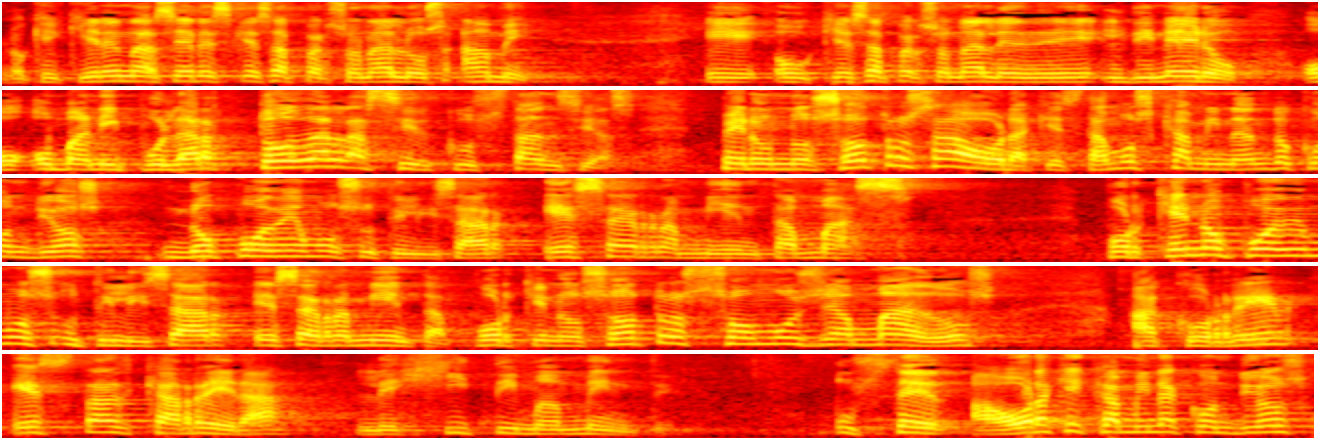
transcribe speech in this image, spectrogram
lo que quieren hacer es que esa persona los ame. Eh, o que esa persona le dé el dinero o, manipular todas las circunstancias. Pero nosotros ahora que estamos caminando con Dios no podemos utilizar esa herramienta más. ¿Por qué no podemos utilizar esa herramienta? Porque nosotros somos llamados a correr esta carrera legítimamente. Usted, ahora que camina con Dios,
